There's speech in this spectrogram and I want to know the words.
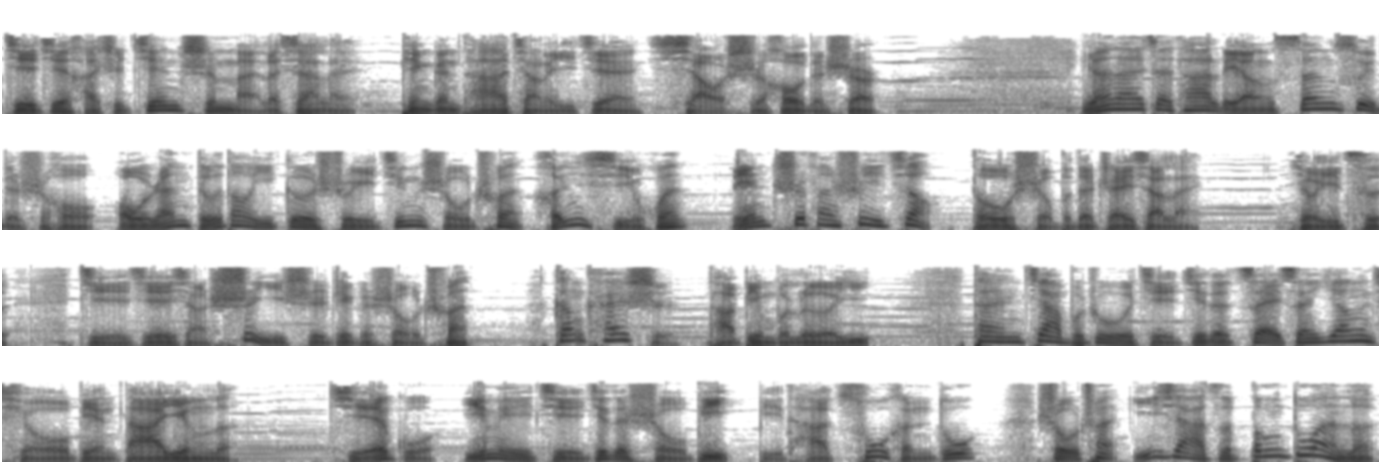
姐姐还是坚持买了下来，并跟他讲了一件小时候的事儿。原来，在他两三岁的时候，偶然得到一个水晶手串，很喜欢，连吃饭睡觉都舍不得摘下来。有一次，姐姐想试一试这个手串。刚开始他并不乐意，但架不住姐姐的再三央求，便答应了。结果因为姐姐的手臂比他粗很多，手串一下子崩断了，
